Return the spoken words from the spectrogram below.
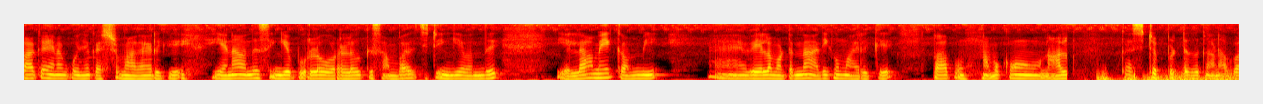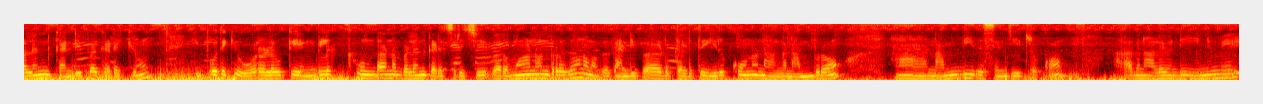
பார்க்க எனக்கு கொஞ்சம் கஷ்டமாக தான் இருக்குது ஏன்னா வந்து சிங்கப்பூரில் ஓரளவுக்கு சம்பாதிச்சுட்டு இங்கே வந்து எல்லாமே கம்மி. வேலை மட்டும்தான் அதிகமாக இருக்குது பார்ப்போம் நமக்கும் நாள் கஷ்டப்பட்டதுக்கான பலன் கண்டிப்பாக கிடைக்கும். இப்போதைக்கு ஓரளவுக்கு எங்களுக்கு உண்டான பலன் கிடச்சிருச்சு. வருமானன்றதும் நமக்கு கண்டிப்பாக அடுத்தடுத்து இருக்கும்னு நாங்கள் நம்புகிறோம் நம்பி இதை செஞ்சிகிட்ருக்கோம் அதனால் வேண்டி இனிமேல்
